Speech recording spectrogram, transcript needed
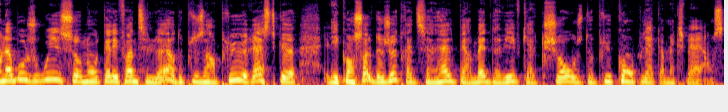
On a beau jouer sur nos téléphones cellulaires de plus en plus, reste que les consoles de jeux traditionnelles permettent de vivre quelque chose de plus complet comme expérience.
